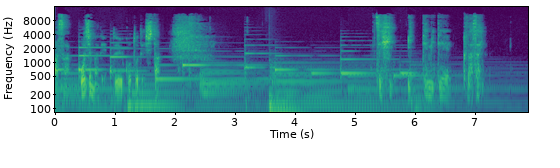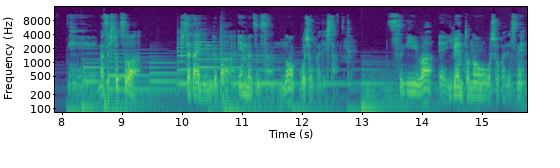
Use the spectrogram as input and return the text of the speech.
朝5時までということでした。ぜひ行ってみてください。えー、まず一つは、ピザダイニングバーエムズさんのご紹介でした。次は、え、イベントのご紹介ですね。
